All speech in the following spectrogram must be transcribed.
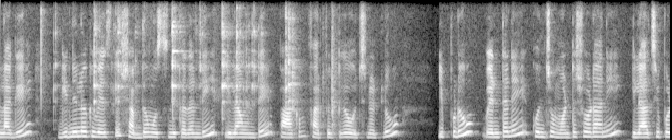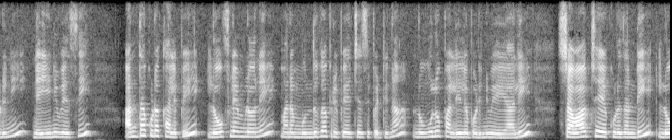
అలాగే గిన్నెలోకి వేస్తే శబ్దం వస్తుంది కదండి. ఇలా ఉంటే పాకం పర్ఫెక్ట్గా వచ్చినట్లు. ఇప్పుడు వెంటనే కొంచెం వంట సోడాని ఇలాచీ పొడిని నెయ్యిని వేసి అంతా కూడా కలిపి లో ఫ్లేమ్లోనే మనం ముందుగా ప్రిపేర్ చేసి పెట్టిన నువ్వులు పల్లీల పొడిని వేయాలి. స్టవ్ ఆఫ్ చేయకూడదండి. లో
